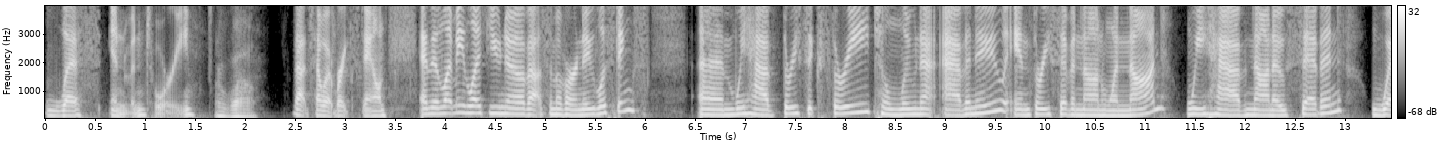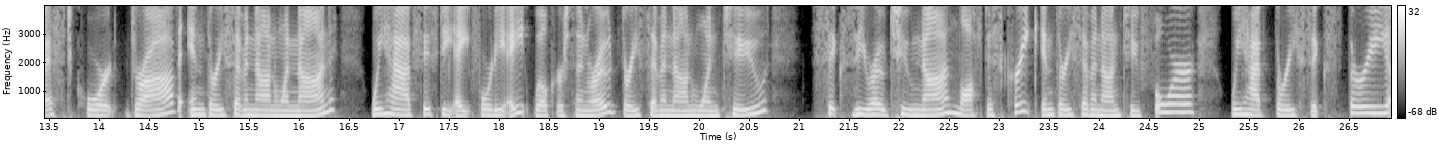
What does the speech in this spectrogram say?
less inventory. Oh, wow. That's how it breaks down. And then let me let you know about some of our new listings. Um, we have 363 to Luna Avenue in 37919. We have 907 West Court Drive in 37919. We have 5848 Wilkerson Road, 37912. 6029 Loftus Creek in 37924. We have 363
